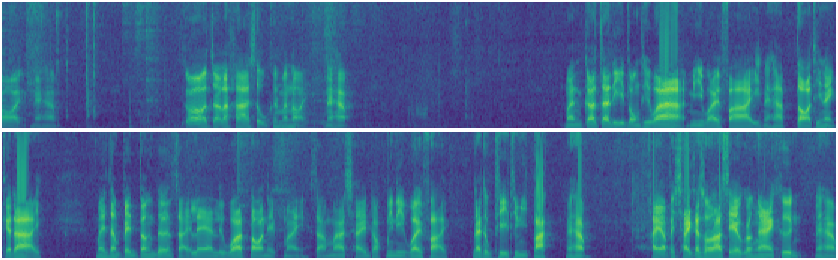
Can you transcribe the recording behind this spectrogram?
ร้อยนะครับ ก็จะราคาสูงขึ้นมาหน่อยนะครับ มันก็จะดีตรงที่ว่ามี Wi-Fi นะครับ ต่อที่ไหนก็ได้ ไม่จำเป็นต้องเดินสายแลนหรือว่าต่อเน็ตใหม่ สามารถใช้ด็อกมินิ Wi-Fi ได้ทุกที่ที่มีปลั๊กนะครับ ใครเอาไปใช้กับโซลาร์เซลล์ก็ง่ายขึ้นนะครับ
